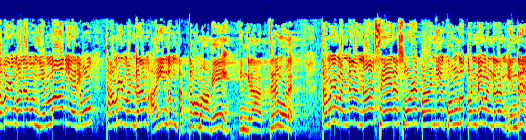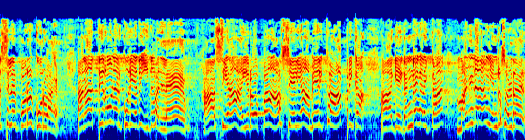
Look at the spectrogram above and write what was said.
அவள் மனமும் எம்மாதி அறிவும் தமிழ் மண்டலம் ஐந்தும் தத்துவமாமே என்கிறார் திருமூலர் தமிழ் மண்டலம்னா சேர சோழ பாண்டிய கொங்கு தொண்டை மண்டலம் என்று சிலர் பொருள் கூறுவாங்க ஆனா திருமூலர் கூறியது இதுவல்ல Asia Europe Australia America Africa ஆகிய கண்டங்களைத்தான் மண்டலம் என்று சொல்றார்.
